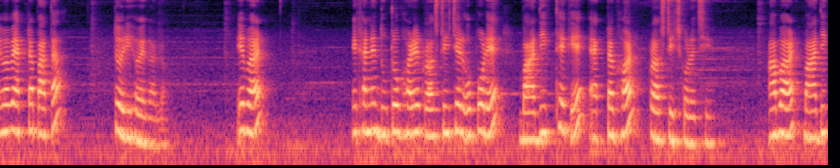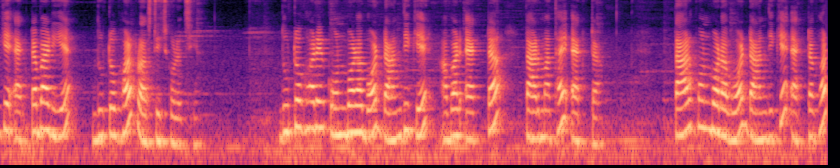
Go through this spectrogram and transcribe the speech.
এভাবে একটা পাতা তৈরি হয়ে গেল। এবার এখানে দুটো ঘরের ক্রস স্টিচের ওপরে বাঁ দিক থেকে একটা ঘর ক্রস স্টিচ করেছি। আবার বাঁ দিকে একটা বাড়িয়ে দুটো ঘর ক্রস স্টিচ করেছি। দুটো ঘরের কোণ বরাবর ডান দিকে আবার একটা, তার মাথায় একটা। তার কোণ বরাবর ডান দিকে একটা ঘর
